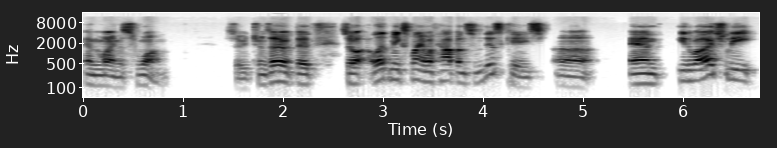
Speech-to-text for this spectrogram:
n minus one. So it turns out that so let me explain what happens in this case, uh, and it will actually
